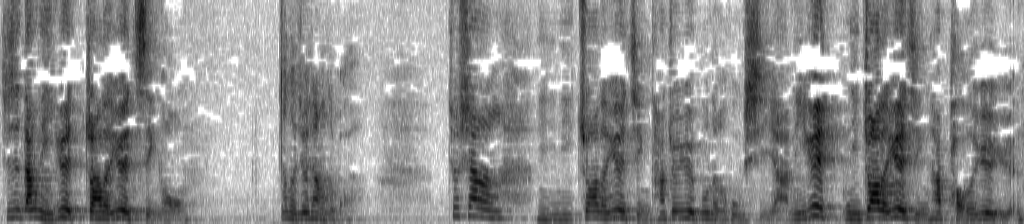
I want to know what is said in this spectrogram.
其实当你越抓得越紧哦，那个就像什么？就像你你抓得越紧，它就越不能呼吸啊。你越你抓得越紧，它跑得越远，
